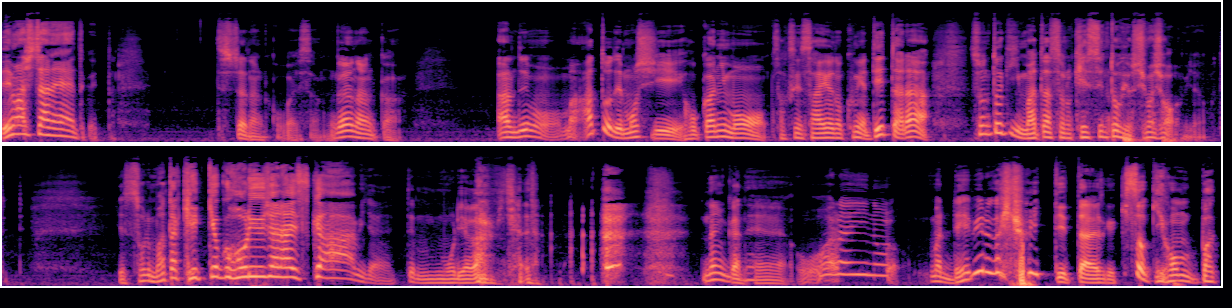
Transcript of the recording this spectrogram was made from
出ましたねとか言ったら。そしたらなんか小林さんがなんか、あ、でも、まあ、後でもし他にも作戦採用の組が出たら、その時にまたその決選投票しましょうみたいなこと言って。いや、それまた結局保留じゃないですかみたいな言って盛り上がるみたいな。なんかね、お笑いの、まあ、レベルが低いって言ったらあれですけど、基礎基本ばっ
